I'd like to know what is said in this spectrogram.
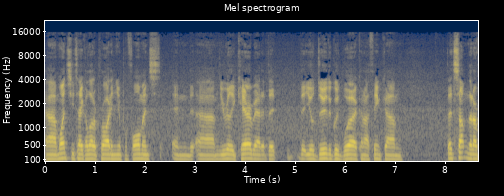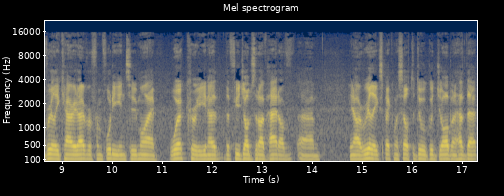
um, once you take a lot of pride in your performance and um, you really care about it, that that you'll do the good work. And I think um, that's something that I've really carried over from footy into my work career, you know, the few jobs that I've had, I've, um, you know, I really expect myself to do a good job and I have that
